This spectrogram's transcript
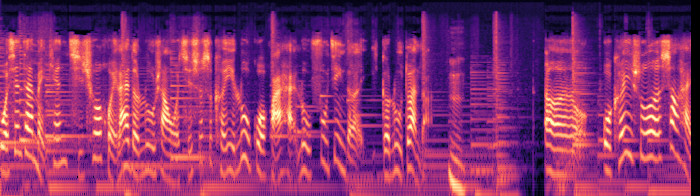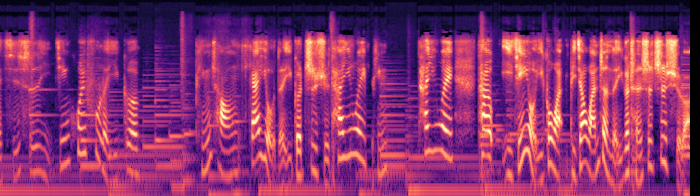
我现在每天骑车回来的路上，我其实是可以路过淮海路附近的一个路段的。嗯呃，我可以说上海其实已经恢复了一个平常该有的一个秩序。它因为平，它因为它已经有一个完比较完整的一个城市秩序了，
